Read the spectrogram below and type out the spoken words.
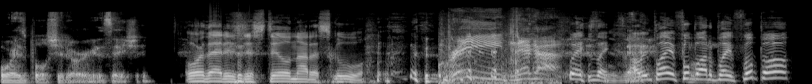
or as bullshit organization. Or that is just still not a school. Read, nigga. Wait, it's like, are we playing football to play football?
